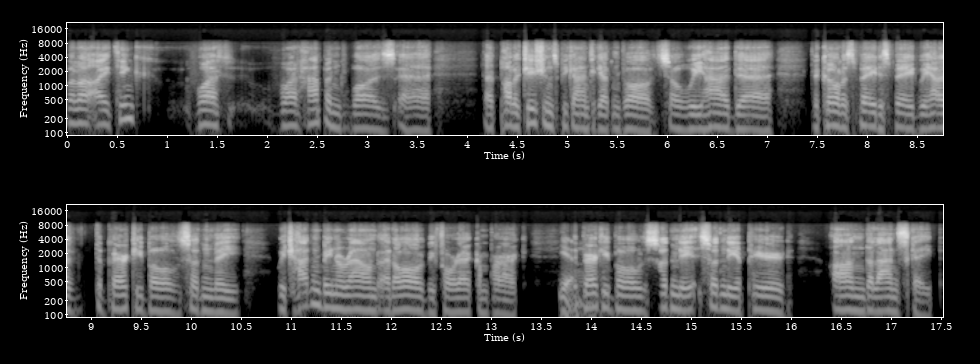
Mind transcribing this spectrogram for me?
Well, I think what what happened was uh, that politicians began to get involved. So we had uh, the call a spade a spade. We had the Bertie Bowl suddenly, which hadn't been around at all before Eircom Park. Yeah. The Bertie Bowl suddenly suddenly appeared on the landscape.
